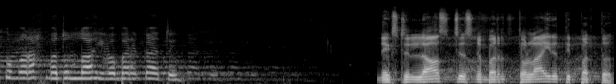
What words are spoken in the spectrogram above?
alaikum wa rahmatullahi. Next last just number Tolairati Pattu.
